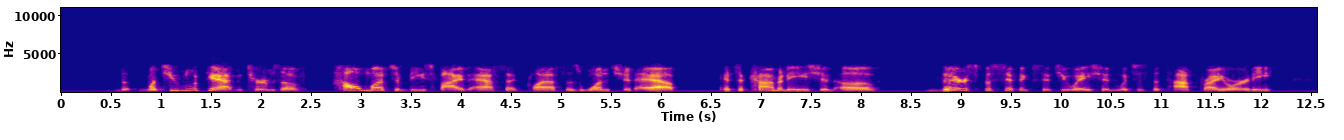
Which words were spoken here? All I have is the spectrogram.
the, what you look at in terms of how much of these five asset classes one should have, it's a combination of their specific situation, which is the top priority.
